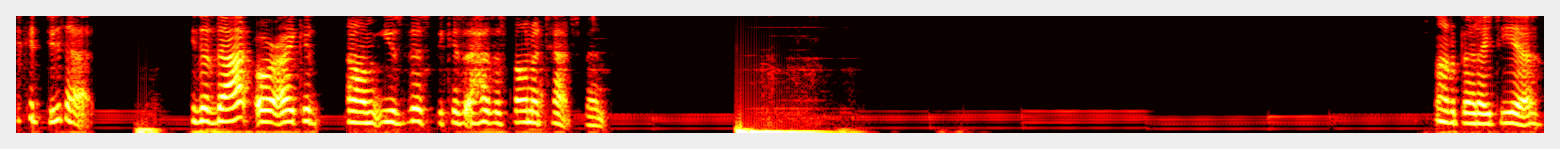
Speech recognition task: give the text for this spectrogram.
I could do that. Either that, or I could um, use this because it has a phone attachment. It's not a bad idea.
